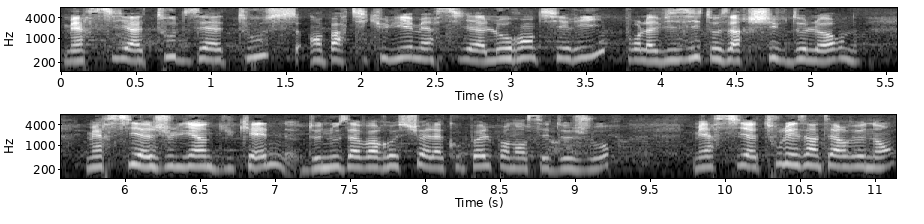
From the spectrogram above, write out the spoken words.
Merci à toutes et à tous, en particulier merci à Laurent Thierry pour la visite aux archives de l'Orne. Merci à Julien Duquesne de nous avoir reçus à la coupole pendant ces deux jours. Merci à tous les intervenants.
